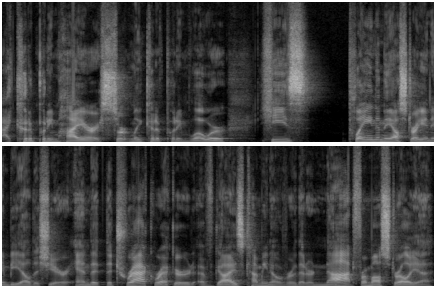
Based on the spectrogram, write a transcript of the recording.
I could have put him higher. I certainly could have put him lower. He's playing in the Australian NBL this year, and that the track record of guys coming over that are not from Australia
